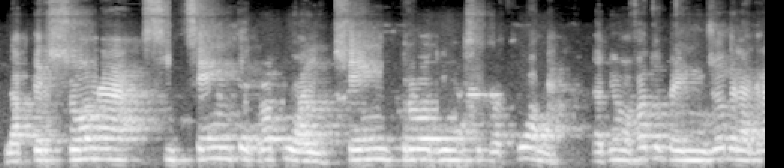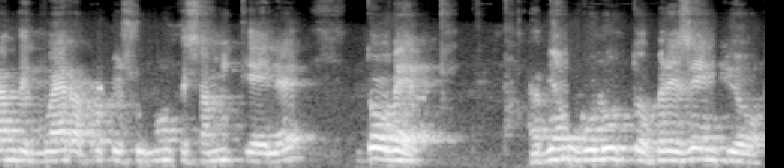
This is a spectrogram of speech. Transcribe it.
la persona si sente proprio al centro di una situazione. L'abbiamo fatto per il Museo della Grande Guerra proprio sul Monte San Michele, dove abbiamo voluto per esempio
